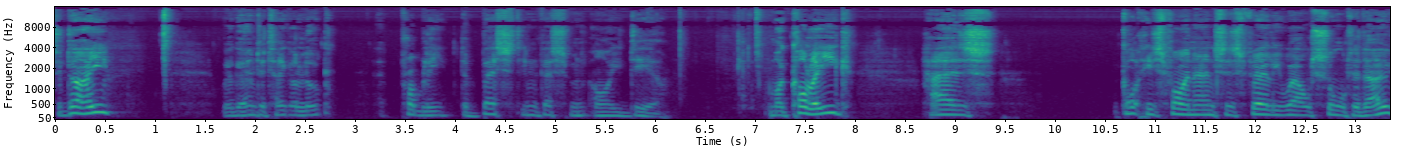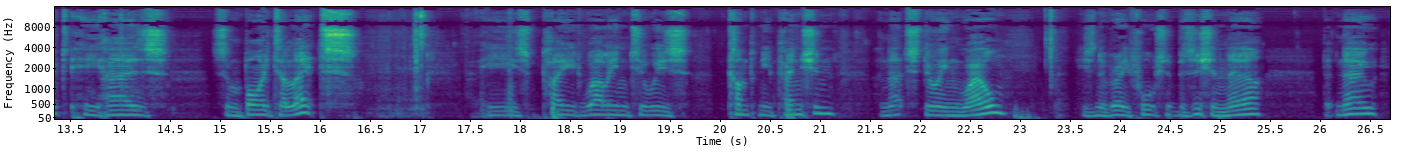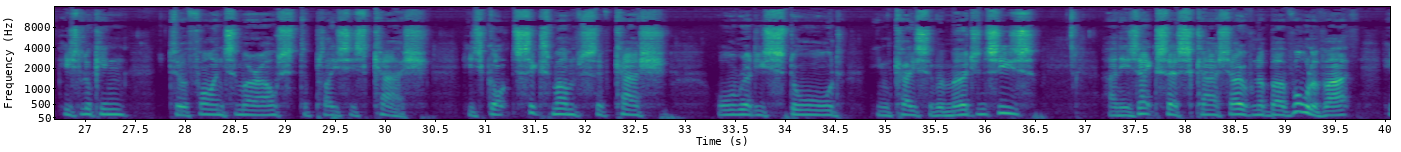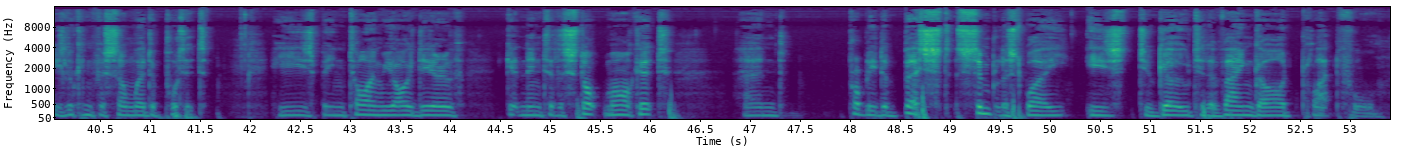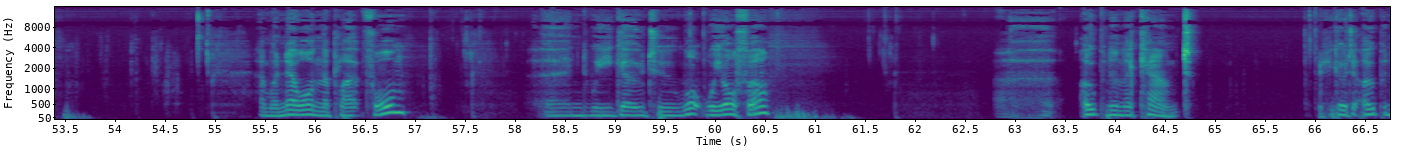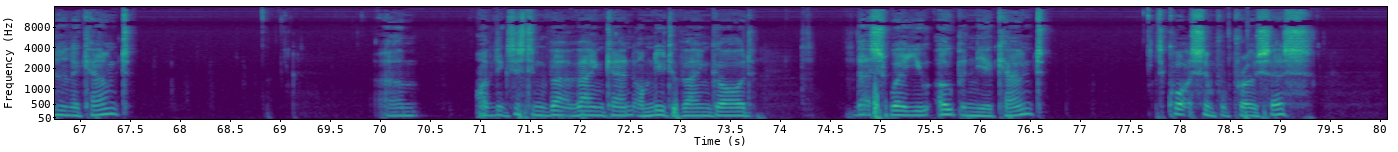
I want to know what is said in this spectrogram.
Today we're going to take a look at probably the best investment idea. My colleague has got his finances fairly well sorted out. He has some buy-to-lets. He's paid well into his company pension and that's doing well. He's in a very fortunate position there. But now he's looking to find somewhere else to place his cash. He's got six months of cash already stored in case of emergencies and his excess cash over and above all of that he's looking for somewhere to put it. He's been toying the idea of getting into the stock market and probably the best simplest way is to go to the Vanguard platform. And we're now on the platform and we go to what we offer. Uh, open an account. If you go to open an account um, I have an existing Vanguard I'm new to Vanguard. That's where you open the account. It's quite a simple process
